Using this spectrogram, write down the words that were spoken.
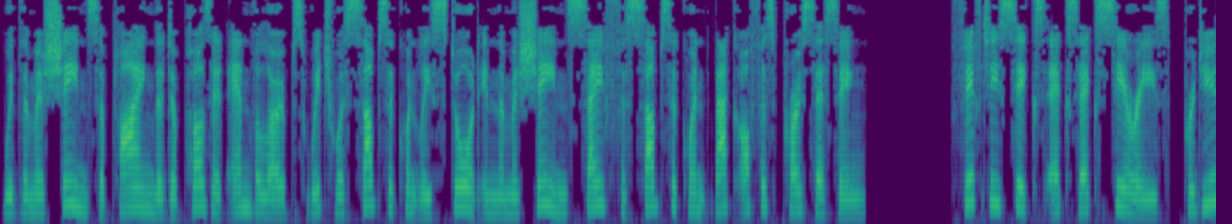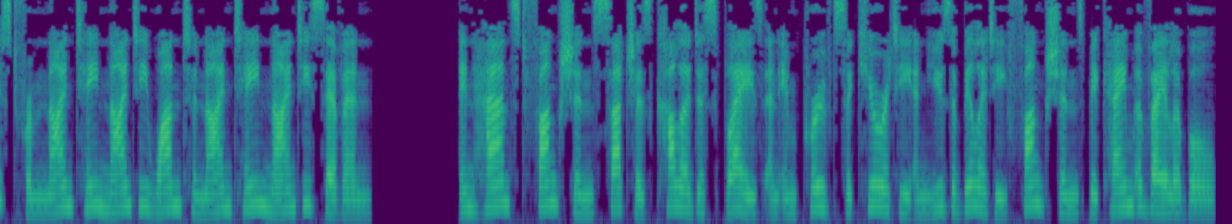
with the machine supplying the deposit envelopes which were subsequently stored in the machine's safe for subsequent back-office processing. 56XX series, produced from 1991 to 1997. Enhanced functions such as color displays and improved security and usability functions became available.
